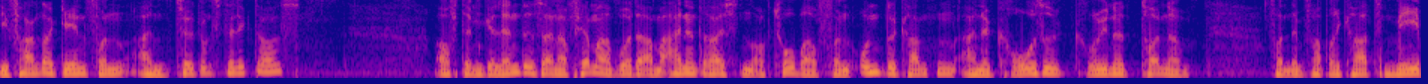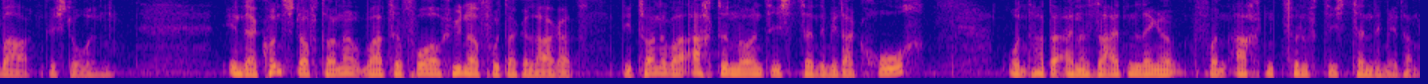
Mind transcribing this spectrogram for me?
Die Fahnder gehen von einem Tötungsdelikt aus. Auf dem Gelände seiner Firma wurde am 31. Oktober von Unbekannten eine große grüne Tonne von dem Fabrikat Mewa gestohlen. In der Kunststofftonne war zuvor Hühnerfutter gelagert. Die Tonne war 98 cm hoch und hatte eine Seitenlänge von 58 Zentimetern.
